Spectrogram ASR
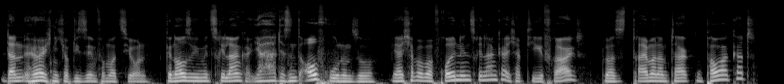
Dann höre ich nicht auf diese Informationen. Genauso wie mit Sri Lanka. Ja, das sind Aufruhen und so. Ja, ich habe aber Freunde in Sri Lanka, ich habe die gefragt, du hast dreimal am Tag einen Powercut,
